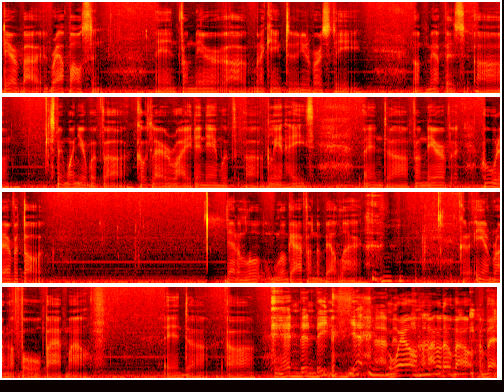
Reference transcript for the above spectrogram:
there by Ralph Boston. And from there, uh, when I came to University of Memphis, um, spent one year with uh, Coach Larry Wright and then with uh, Glenn Hayes. And uh, from there, who would have ever thought that a little little guy from the Beltline could have run a four or five mile, and. It hadn't been beaten yet. I bet. well, I don't know about, but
